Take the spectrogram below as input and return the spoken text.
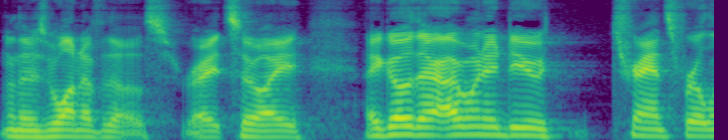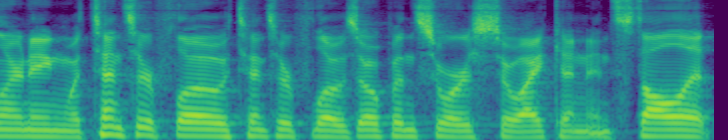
And there's one of those, right? So I, I go there, I want to do transfer learning with TensorFlow. TensorFlow is open source, so I can install it.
